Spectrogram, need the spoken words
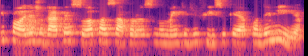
e pode ajudar a pessoa a passar por esse momento difícil que é a pandemia.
